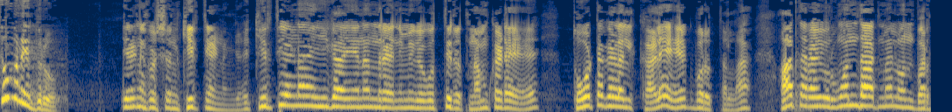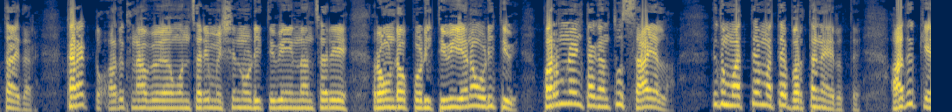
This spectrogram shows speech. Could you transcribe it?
ಸುಮ್ಮನಿದ್ರು ಎರಡನೇ ಕ್ವಶನ್ ಕೀರ್ತಿ ಅಣ್ಣಂಗೆ. ಕೀರ್ತಿ ಅಣ್ಣ ಈಗ ಏನಂದ್ರೆ ನಿಮಗೆ ಗೊತ್ತಿರುತ್ತೆ, ನಮ್ ಕಡೆ ತೋಟಗಳಲ್ಲಿ ಕಳೆ ಹೇಗ್ ಬರುತ್ತಲ್ಲ, ಆ ತರ ಇವ್ರು ಒಂದಾದ್ಮೇಲೆ ಒಂದ್ ಬರ್ತಾ ಇದಾರೆ ಕರೆಕ್ಟ್ ಅದಕ್ಕೆ ನಾವ್ ಒಂದ್ಸರಿ ಮೆಷಿನ್ ಹೊಡಿತೀವಿ, ಇನ್ನೊಂದ್ಸರಿ ರೌಂಡ್ ಅಪ್ ಹೊಡಿತೀವಿ, ಏನೋ ಹೊಡಿತೀವಿ. ಪರ್ಮನೆಂಟ್ ಆಗಂತೂ ಸಾಯಲ್ಲ. ಇದು ಮತ್ತೆ ಮತ್ತೆ ಬರ್ತಾನೆ ಇರುತ್ತೆ. ಅದಕ್ಕೆ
